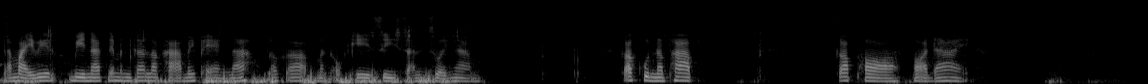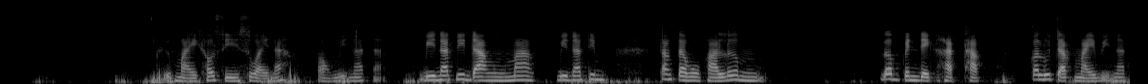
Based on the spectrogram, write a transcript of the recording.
แต่ไหมวีวีนัทเนี่ยมันก็ราคาไม่แพงนะ แล้วก็มันโอเคสีสันสวยงาม ก็คุณภาพ ก็พอพอได้ คือไหมเขาสีสวยนะ ของวีนัทนะวีนัทนี่ดังมากวีนัทนี่ ตั้งแต่บุพาเริ่ม เริ่มเป็นเด็กหัดถัก ก็รู้จักไหมวีนัท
